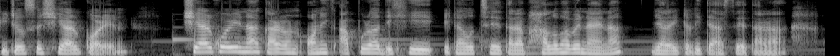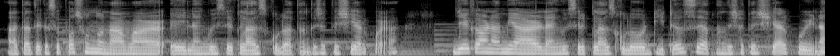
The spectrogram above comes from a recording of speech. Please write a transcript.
ডিটেলসে শেয়ার করেন। শেয়ার করি না, কারণ অনেক আপুরা দেখি এটা হচ্ছে তারা ভালোভাবে নেয় না। যারা ইটালিতে আছে, তারা তাদের কাছে পছন্দ না আমার এই ল্যাঙ্গুয়েজের ক্লাসগুলো আপনাদের সাথে শেয়ার করা। যে কারণে আমি আর ল্যাঙ্গুয়েজের ক্লাসগুলো ডিটেলসে আপনাদের সাথে শেয়ার করি না।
